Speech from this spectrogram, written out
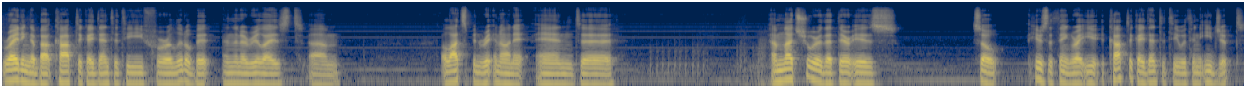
writing about Coptic identity for a little bit, and then I realized um, a lot's been written on it, and uh, I'm not sure that there is. So, here's the thing, right? You, Coptic identity within Egypt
